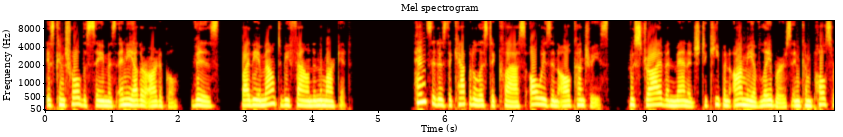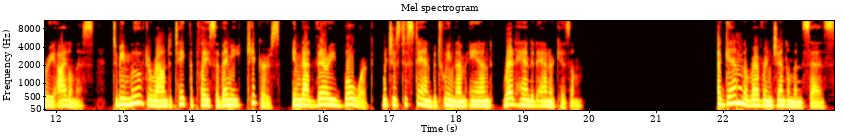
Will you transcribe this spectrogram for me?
is controlled the same as any other article, viz., by the amount to be found in the market. Hence it is the capitalistic class always in all countries, who strive and manage to keep an army of laborers in compulsory idleness, to be moved around to take the place of any kickers in that very bulwark which is to stand between them and red-handed anarchism. Again the reverend gentleman says,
